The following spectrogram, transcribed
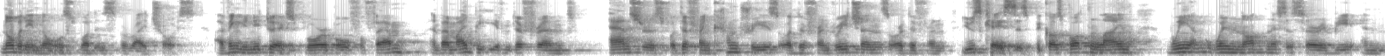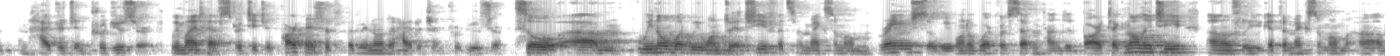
Nobody knows what is the right choice. I think you need to explore both of them, and there might be even different answers for different countries or different regions or different use cases because bottom line we will not necessarily be an, an, hydrogen producer. We might have strategic partnerships but we're not a hydrogen producer. So um, we know what we want to achieve. It's a maximum range so we want to work with 700 bar technology. Uh, so you get the maximum uh,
